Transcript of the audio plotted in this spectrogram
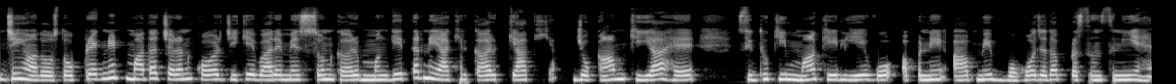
जी हाँ दोस्तों, प्रेग्नेंट माता चरण कौर जी के बारे में सुनकर मंगेतर ने आखिरकार क्या किया? जो काम किया है सिद्धू की माँ के लिए, वो अपने आप में बहुत ज़्यादा प्रशंसनीय है।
